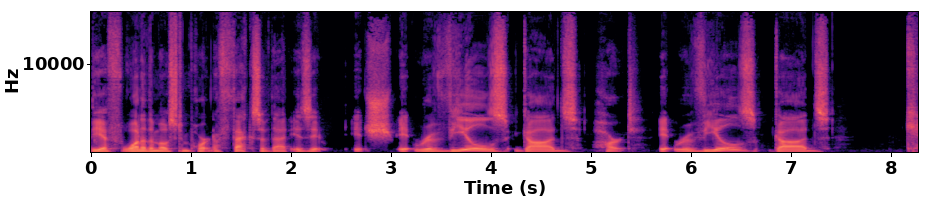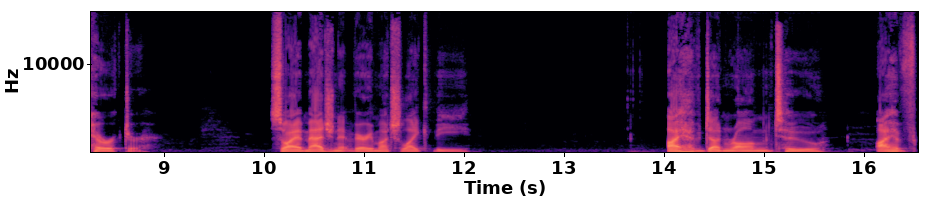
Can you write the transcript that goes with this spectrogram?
the if one of the most important effects of that is it it sh- it reveals God's heart. It reveals God's character. So i imagine it very much like the i have done wrong to i have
